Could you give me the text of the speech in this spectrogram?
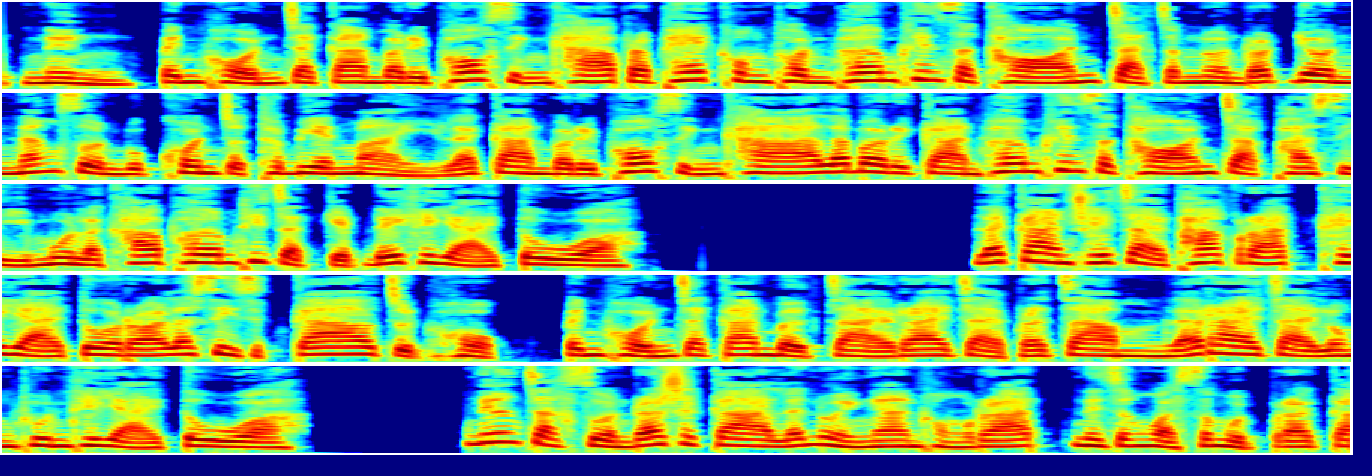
65.1 เป็นผลจากการบริโภคสินค้าประเภทคงทนเพิ่มขึ้นสะท้อนจากจำนวนรถยนต์นั่งส่วนบุคคลจดทะเบียนใหม่ และการบริโภคสินค้าและบริการเพิ่มขึ้นสะท้อนจากภาษีมูลค่าเพิ่มที่จัดเก็บได้ขยายตัว และการใช้จ่ายภาครัฐขยายตัวร้อยละ 49.6 เป็นผลจากการเบิกจ่ายรายจ่ายประจำและรายจ่ายลงทุนขยายตัว เนื่องจากส่วนราชการและหน่วยงานของรัฐในจังหวัดสมุทรปราก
